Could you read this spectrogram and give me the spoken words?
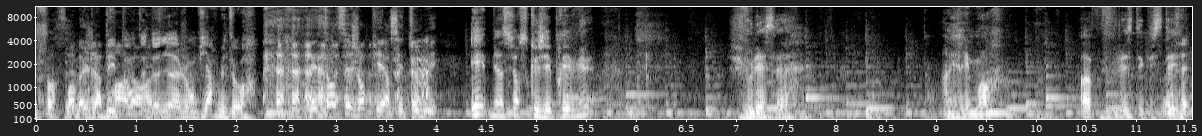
Forcément. Bon, ben je la prends Détente alors. donne à Jean-Pierre plutôt. Détente, c'est Jean-Pierre, c'est tout lui. Et bien sûr, ce que j'ai prévu, je vous laisse euh, un grimoire. Hop, je vous laisse déguster. Merci.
